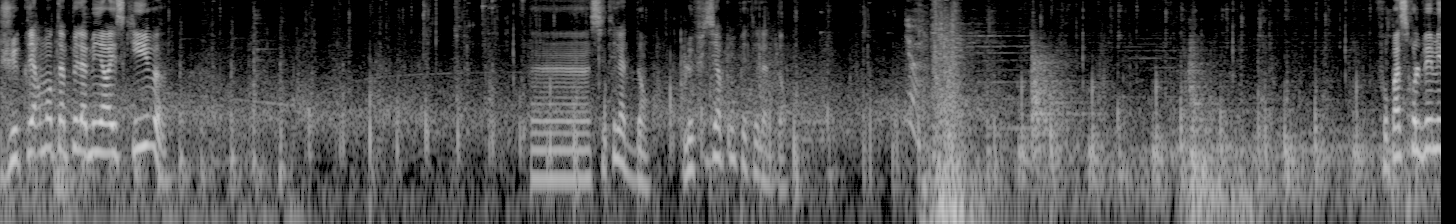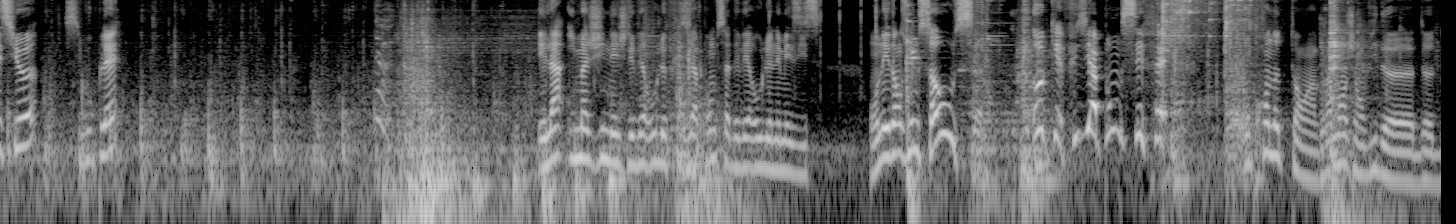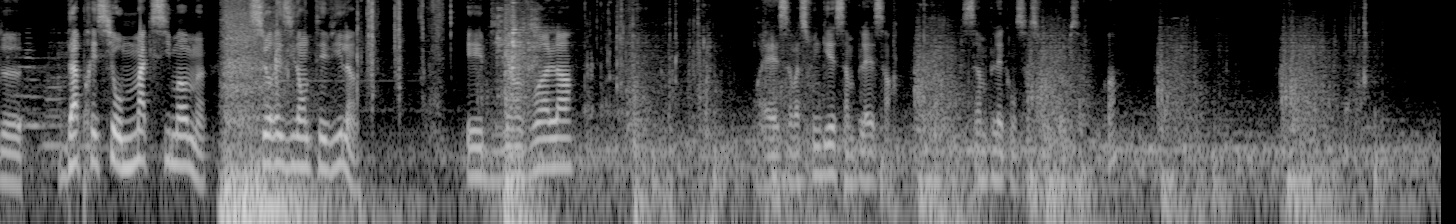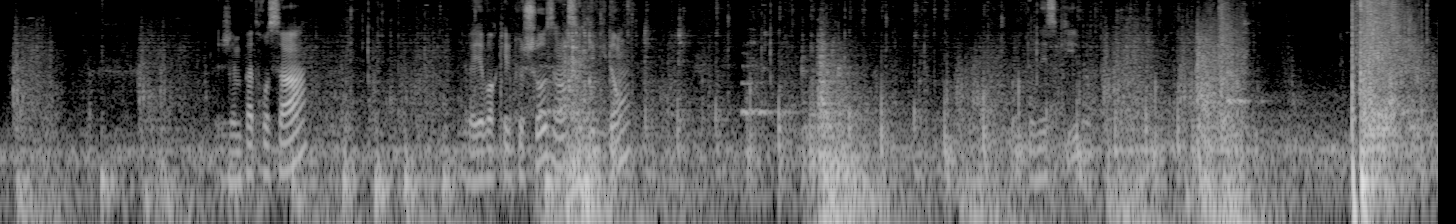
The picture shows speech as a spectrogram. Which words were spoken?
Je lui ai clairement tapé la meilleure esquive. Euh, C'était là-dedans. Le fusil à pompe était là-dedans. Faut pas se relever, messieurs, s'il vous plaît. Et là, imaginez, je déverrouille le fusil à pompe, ça déverrouille le Nemesis. On est dans une sauce Ok, fusil à pompe, c'est fait On prend notre temps, hein. vraiment j'ai envie de d'apprécier au maximum ce Resident Evil. Et bien voilà. Ouais, ça va swinguer, ça me plaît ça. Ça me plaît quand ça swing comme ça. Quoi? J'aime pas trop ça. Il va y avoir quelque chose, hein, c'est évident. On esquive.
